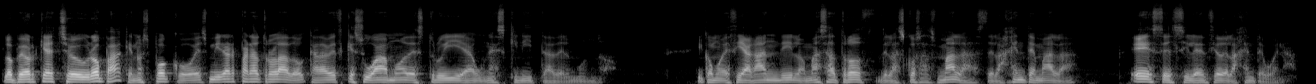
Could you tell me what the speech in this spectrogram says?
Lo peor que ha hecho Europa, que no es poco, es mirar para otro lado cada vez que su amo destruía una esquinita del mundo. Y como decía Gandhi, lo más atroz de las cosas malas, de la gente mala, es el silencio de la gente buena.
